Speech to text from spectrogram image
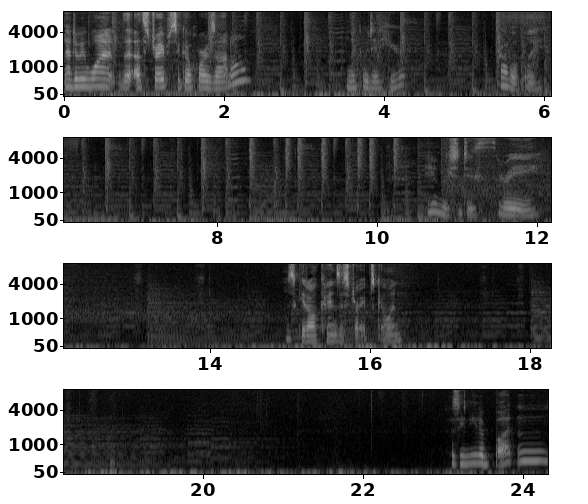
Now do we want the stripes to go horizontal? Like we did here? Probably. Maybe we should do three. Let's get all kinds of stripes going. Does he need a button?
